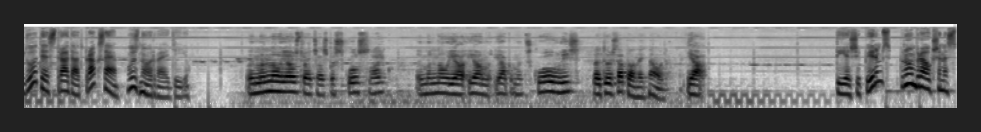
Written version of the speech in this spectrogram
doties strādāt praksē uz Norvēģiju. Vai man nav jāuztraucās par skolas laiku, vai man nav jā, jā, jāpamet skolu un viss? Lai tu vari sapelnīt naudu. Jā. Tieši pirms prombraukšanas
